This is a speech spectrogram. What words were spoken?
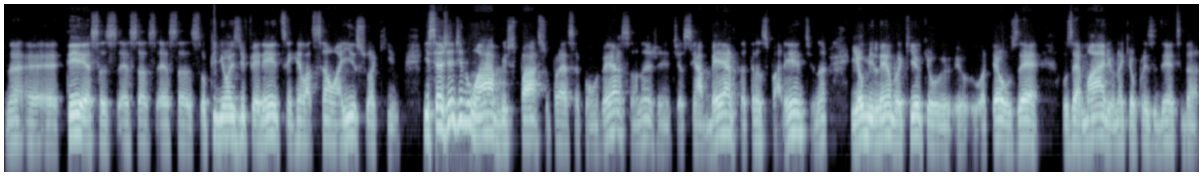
né, é, é, ter essas, essas, essas opiniões diferentes em relação a isso, aquilo. E se a gente não abre espaço para essa conversa, né, gente, assim, aberta, transparente, né, e eu me lembro aqui que eu, eu, até o Zé, o Zé Mário, né, que é o presidente da,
